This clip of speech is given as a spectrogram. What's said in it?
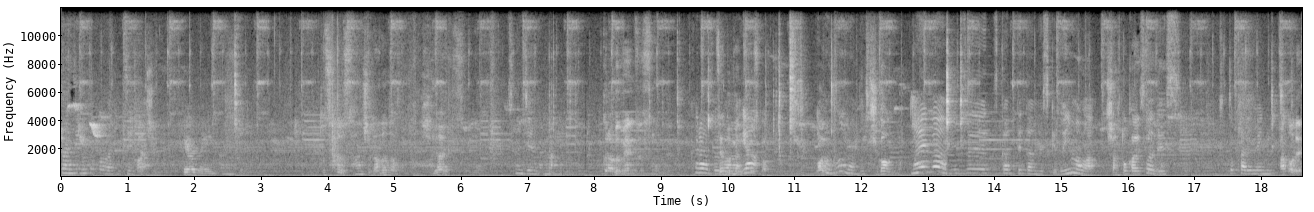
感じのところについた感じ30ちょっと37だもんな早いですよね37クラブメンズですもんねクラブ全部メンはいやズですか今どうなんです違かうんだ。前は水使ってたんですけど今はシャフト変えそうです。ちょっと軽めに。後で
